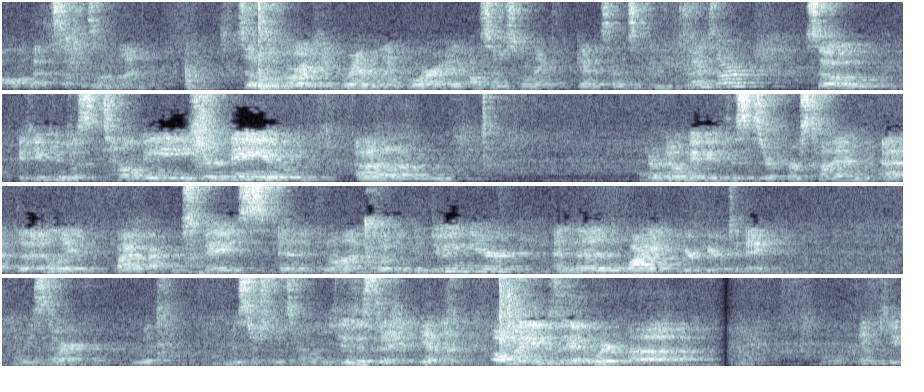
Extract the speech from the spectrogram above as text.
all of that stuff is online. So before I keep rambling more, I also just want to get a sense of who you guys are. So if you can just tell me your name, um, I don't know, maybe if this is your first time at the LA Biohacker Space, and if not, what you've been doing here, and then why you're here today. Can we start with Mr. Switzerland? Mr. Yeah. Oh, my name is Edward. Uh, Oh, thank you.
